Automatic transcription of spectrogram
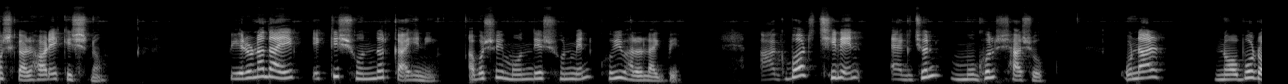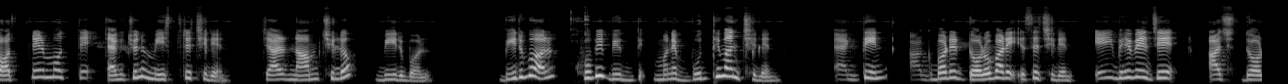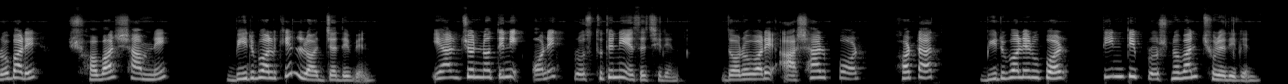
নমস্কার, হরে কৃষ্ণ। প্রেরণাদায়ক একটি সুন্দর কাহিনী। অবশ্যই মন দিয়ে শুনবেন, খুবই ভালো লাগবে। আকবর ছিলেন একজন মুঘল শাসক। ওনার নবরত্নের মধ্যে একজন মিস্ত্রি ছিলেন, যার নাম ছিল বীরবল। বীরবল খুবই মানে বুদ্ধিমান ছিলেন। একদিন আকবরের দরবারে এসেছিলেন। এই ভেবে যে আজ দরবারে সবার সামনে বীরবলকে লজ্জা দেবেন। ইহার জন্য তিনি অনেক প্রস্তুতি নিয়ে এসেছিলেন। দরবারে আসার পর হঠাৎ বীরবলের উপর তিনটি প্রশ্নবান ছুড়ে দিলেন।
